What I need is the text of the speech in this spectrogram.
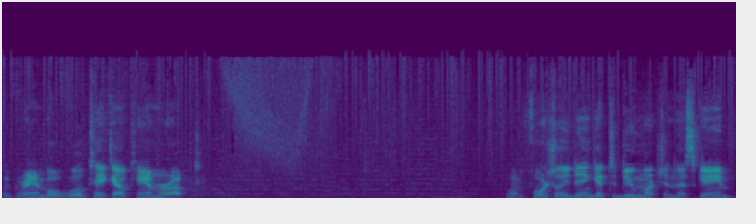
But Granbull will take out Camerupt. Who unfortunately didn't get to do much in this game.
